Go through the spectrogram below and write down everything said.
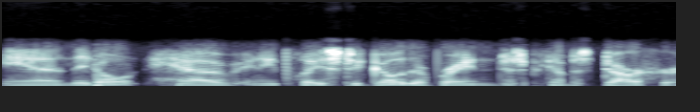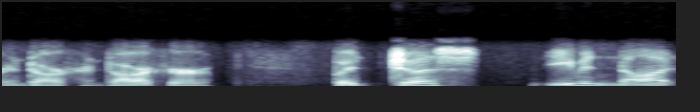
and they don't have any place to go. Their brain just becomes darker and darker and darker. But just even not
